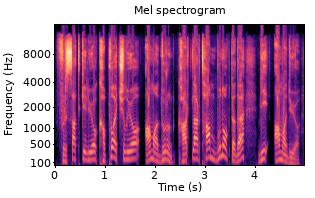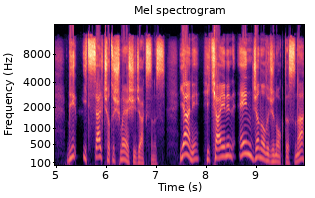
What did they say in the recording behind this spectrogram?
Fırsat geliyor, kapı açılıyor ama durun kartlar tam bu noktada bir ama diyor. Bir içsel çatışma yaşayacaksınız. Yani hikayenin en can alıcı noktasına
